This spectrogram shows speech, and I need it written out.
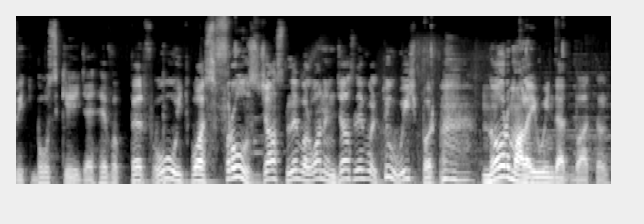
with boss cage. I have a perfect... Oh, it was froze. Just level 1 and just level 2 Whisper. Normal I win that battle.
